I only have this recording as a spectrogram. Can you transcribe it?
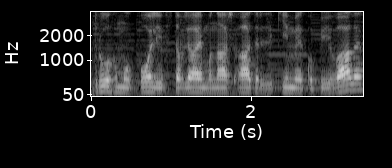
В другому полі вставляємо наш адрес, який ми копіювали.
